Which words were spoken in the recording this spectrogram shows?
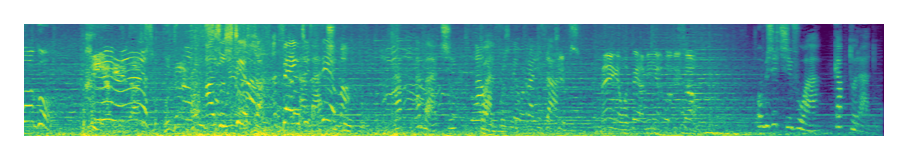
fogo! O. A justiça vem de Abate cima! tudo. A- abate quadro. Neutralizados. Venham até a minha posição. Objetivo A capturado.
